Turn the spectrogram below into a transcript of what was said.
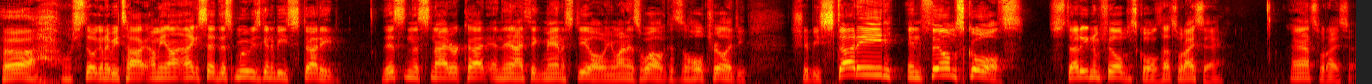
uh, we're still gonna be talking. I mean, like I said, this movie's gonna be studied. This and the Snyder cut, and then I think Man of Steel. You might as well because the whole trilogy should be studied in film schools. Studied in film schools. That's what I say. That's what I say.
